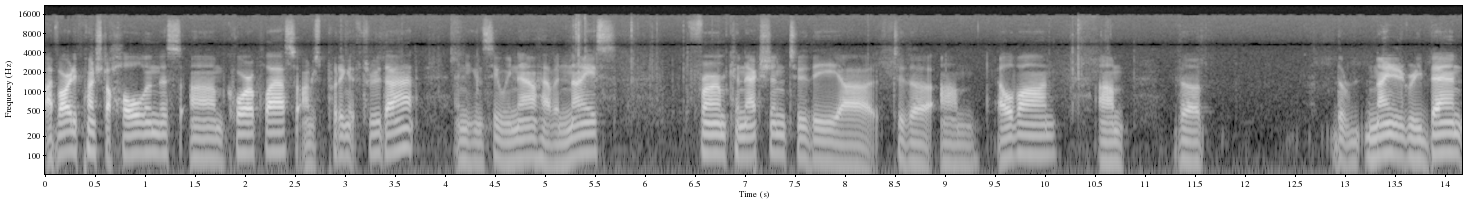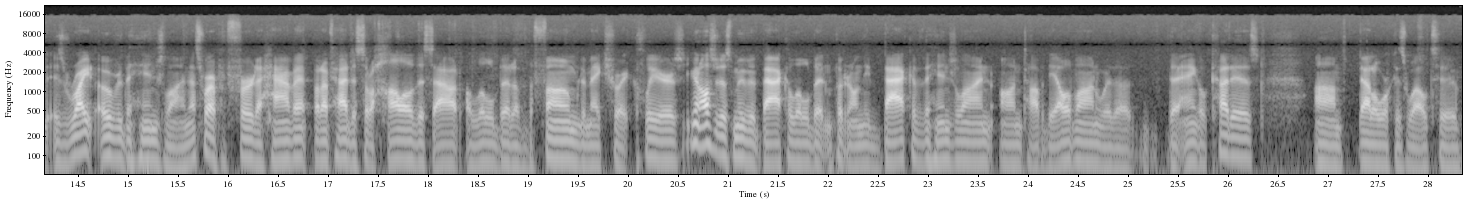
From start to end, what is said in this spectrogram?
I've already punched a hole in this um, coroplast, so I'm just putting it through that. And you can see we now have a nice firm connection to the, uh, to the um, elevon. Um, the the 90 degree bend is right over the hinge line. That's where I prefer to have it, but I've had to sort of hollow this out a little bit of the foam to make sure it clears. You can also just move it back a little bit and put it on the back of the hinge line on top of the elevon where the, the angle cut is. Um, that'll work as well too.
